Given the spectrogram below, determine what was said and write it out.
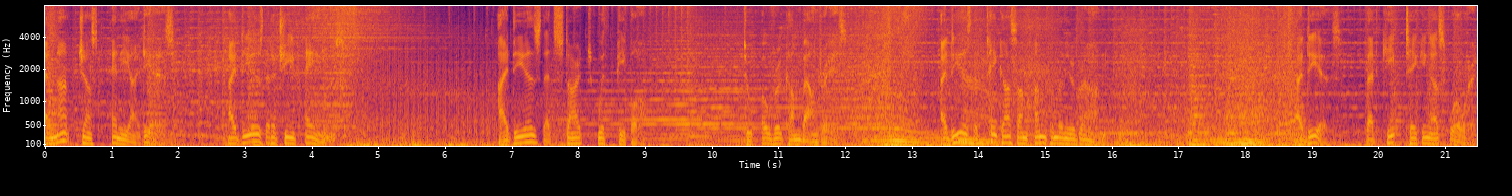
And not just any ideas. Ideas that achieve aims. Ideas that start with people to overcome boundaries. Ideas that take us on unfamiliar ground. Ideas that keep taking us forward,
